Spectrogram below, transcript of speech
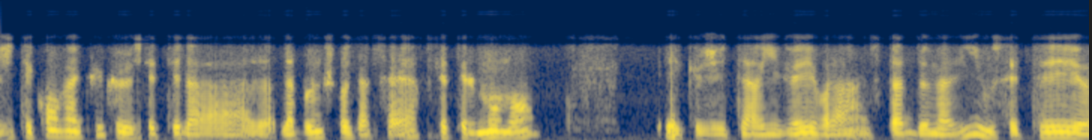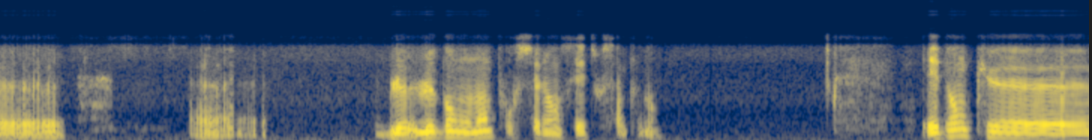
j'étais convaincu que c'était la, la, bonne chose à faire, c'était le moment, et que j'étais arrivé voilà à un stade de ma vie où c'était le, bon moment pour se lancer tout simplement. Et donc, euh,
